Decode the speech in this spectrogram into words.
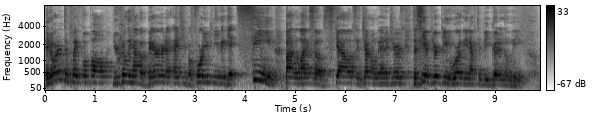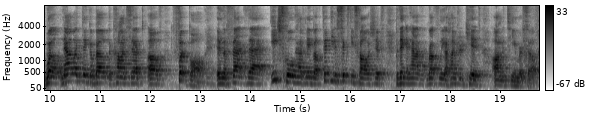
in order to play football, you clearly have a barrier to entry before you can even get seen by the likes of scouts and general managers to see if you're deemed worthy enough to be good in the league. Well, now I think about the concept of football in the fact that each school has maybe about 50 to 60 scholarships, but they can have roughly 100 kids on the team or so.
